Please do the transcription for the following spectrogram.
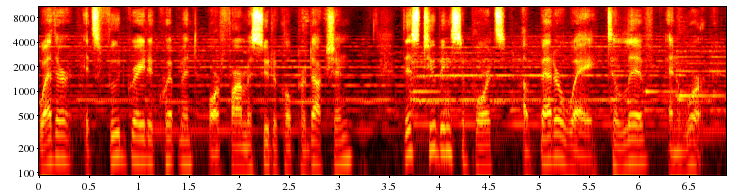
Whether it's food-grade equipment or pharmaceutical production, this tubing supports a better way to live and work.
